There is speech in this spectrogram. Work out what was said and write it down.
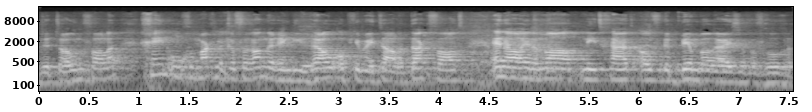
de toon vallen, geen ongemakkelijke verandering die rauw op je metalen dak valt en al helemaal niet gaat over de bimbo-reizen van vroeger.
